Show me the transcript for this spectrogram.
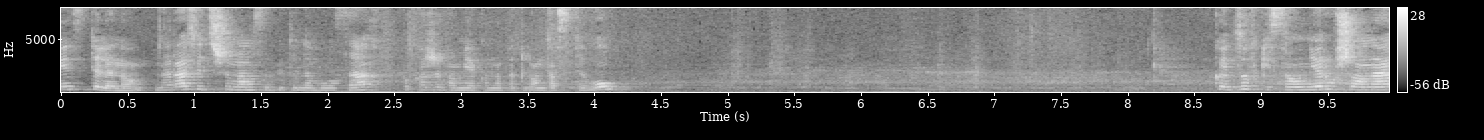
Więc tyle no. Na razie trzymam sobie to na włosach. Pokażę Wam jak ona wygląda z tyłu. Końcówki są nieruszone.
